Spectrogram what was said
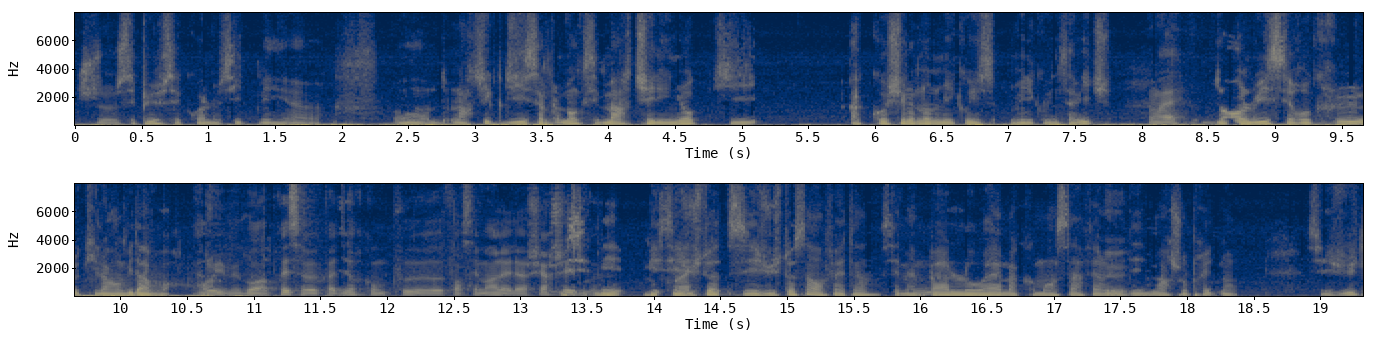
je sais plus c'est quoi le site, mais euh, l'article dit simplement que c'est Marcelinho qui a coché le nom de Milinkovic Savic. Ouais. Dans lui, c'est recrues qu'il a envie d'avoir. Ah oui, mais bon, après, ça veut pas dire qu'on peut forcément aller la chercher. Mais, c'est juste, c'est juste ça en fait. Hein. C'est même mm. pas l'OM a commencé à faire une mm. démarche auprès de non. C'est juste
